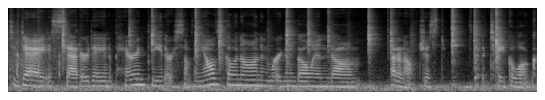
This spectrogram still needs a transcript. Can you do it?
Today is Saturday, and apparently there's something else going on, and we're gonna go and, um, I don't know, just take a look.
